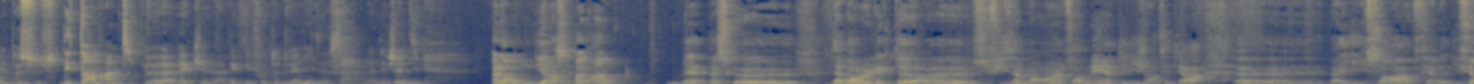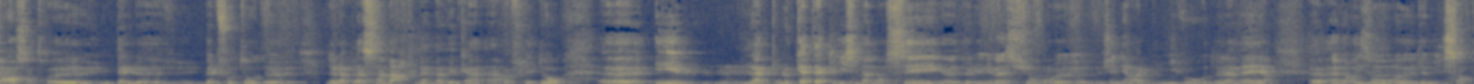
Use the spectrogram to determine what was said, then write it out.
on peut se détendre un petit peu avec, avec des photos de Venise, ça on l'a déjà dit. Alors on nous dira c'est pas grave parce que euh, d'abord le lecteur euh, suffisamment informé, intelligent, etc., euh, bah, il saura faire la différence entre une belle, photo de, la place Saint-Marc, même avec un reflet d'eau, et le cataclysme annoncé de l'élévation générale du niveau de la mer à l'horizon 2100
